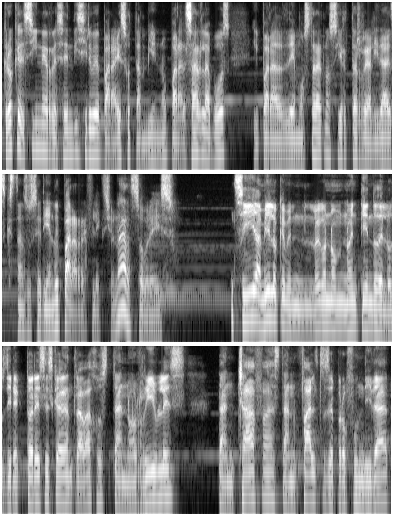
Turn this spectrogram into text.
creo que el cine Resendi sirve para eso también, ¿no? Para alzar la voz y para demostrarnos ciertas realidades que están sucediendo y para reflexionar sobre eso. Sí, a mí lo que luego no, no entiendo de los directores es que hagan trabajos tan horribles, tan chafas, tan faltos de profundidad,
